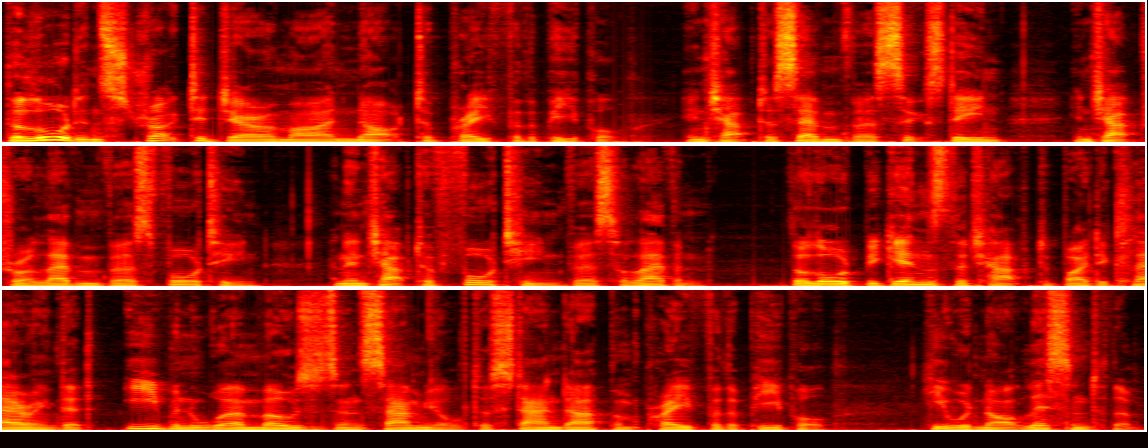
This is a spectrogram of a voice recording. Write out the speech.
The Lord instructed Jeremiah not to pray for the people in chapter 7, verse 16, in chapter 11, verse 14, and in chapter 14, verse 11. The Lord begins the chapter by declaring that even were Moses and Samuel to stand up and pray for the people, he would not listen to them.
